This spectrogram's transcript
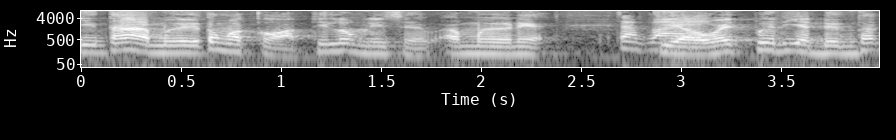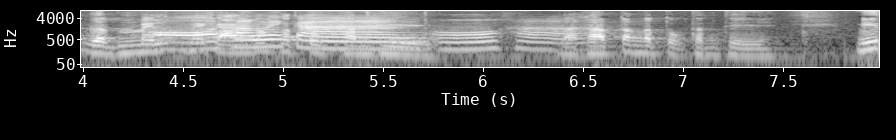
ริงๆท่ามือต้องมากอดที่ร่มรีเซิร์ฟเอามือเนี่ยจับไว้เกี่ยวไว้เพื่อที่จะดึงถ้าเกิดมันไม่อ๋อไม่กลางถ้าต้องไม่กระกตุลากทันงทีอ๋อค่ะ นะครับ ต้องกระตุกทันที นี่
